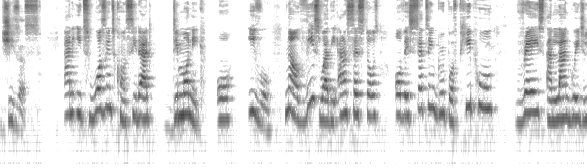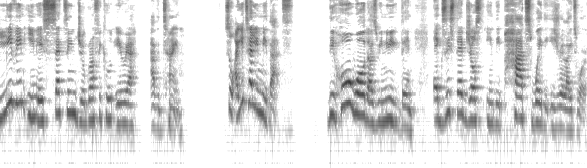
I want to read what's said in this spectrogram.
Jesus, and it wasn't considered demonic or evil. Now, these were the ancestors of a certain group of people, race, and language living in a certain geographical area at the time. So, are you telling me that the whole world as we knew it then existed just in the parts where the Israelites were?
